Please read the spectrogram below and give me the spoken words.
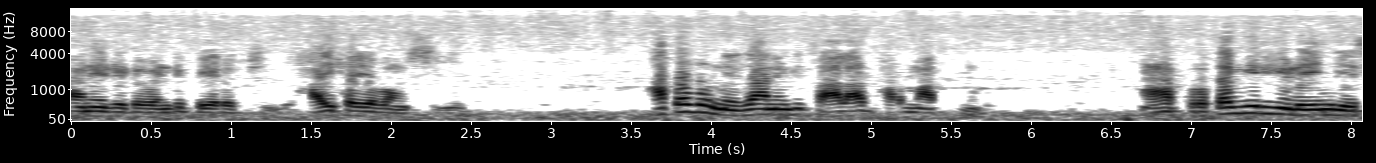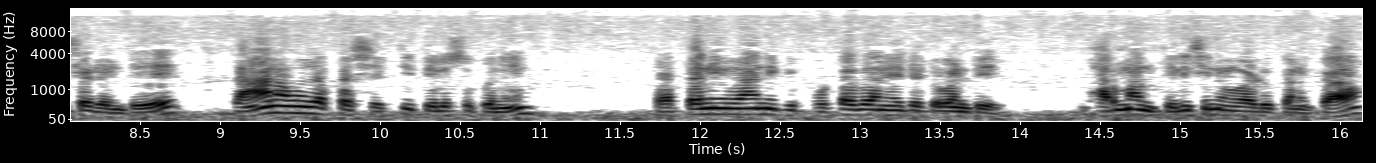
అనేటటువంటి పేరు వచ్చింది హైహయ వంశీయుడు. అతడు నిజానికి చాలా ధర్మాత్ముడు. ఆ కృతవీర్యుడు ఏం చేశాడంటే దానము యొక్క శక్తి తెలుసుకుని పెట్టని వానికి పుట్టదు అనేటటువంటి ధర్మం తెలిసిన వాడు కనుక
